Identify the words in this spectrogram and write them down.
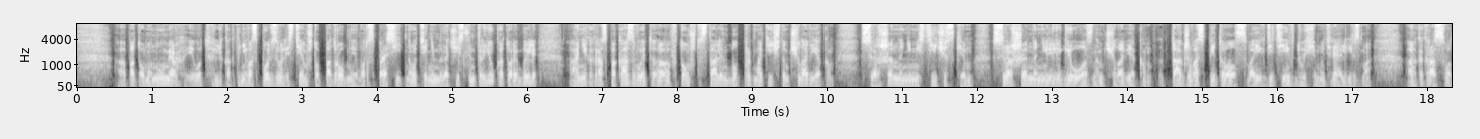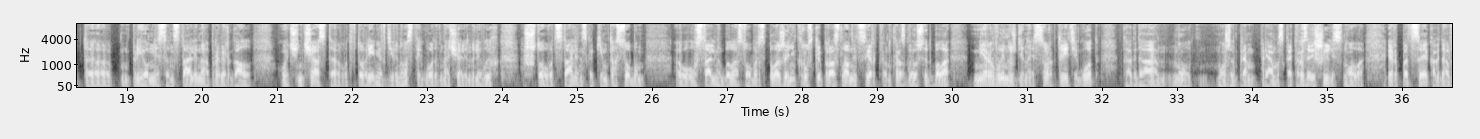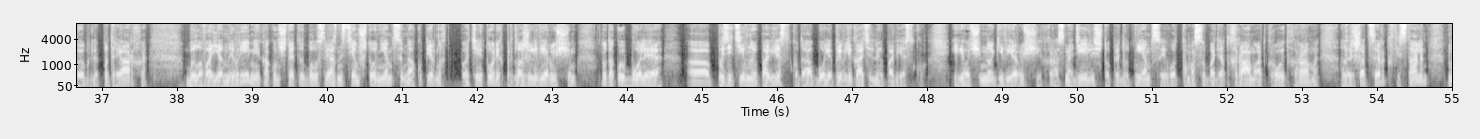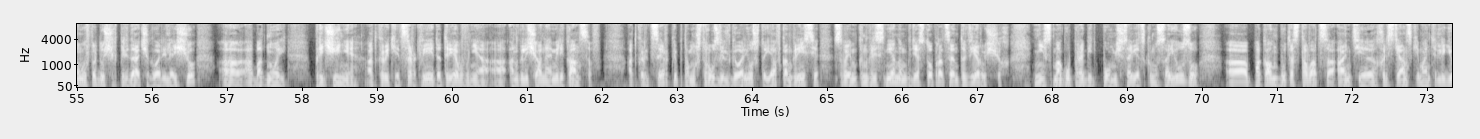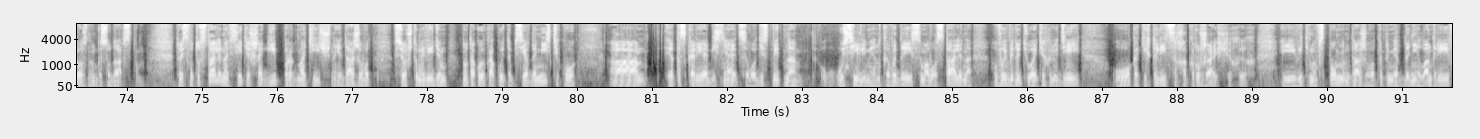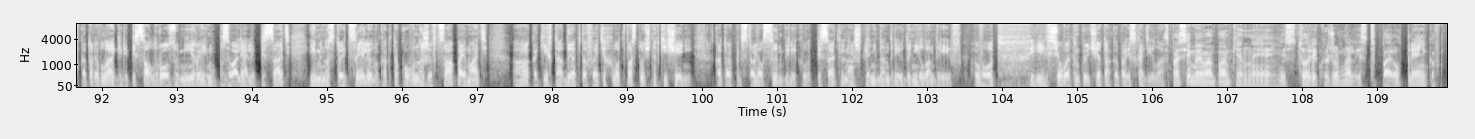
А потом он умер, и вот как-то не воспользовались тем, чтобы подробно подробно его расспросить. Но вот те немногочисленные интервью, которые были, они как раз показывают э, в том, что Сталин был прагматичным человеком, совершенно не мистическим, совершенно не религиозным человеком. Также воспитывал своих детей в духе материализма. А как раз вот э, приемный сын Сталина опровергал очень часто, вот в то время, в 90-е годы, в начале нулевых, что вот Сталин с каким-то особым, э, у Сталина было особое расположение к русской православной церкви. Он как раз говорил, что это была мера вынужденная, 43-й год, когда, ну, можно прям, прямо сказать, разрешили снова РПЦ, когда выбрали патриарха. Было военное время, и, как он считает, это было связано с тем, что немцы на оккупированных территориях предложили верующим, ну, такую более э, позитивную повестку, да, более привлекательную повестку. И очень многие верующие как раз надеялись, что придут немцы, и вот там освободят храмы, откроют храмы, разрешат церковь. И Сталин, но мы в предыдущих передачах говорили еще э, об одной причине открытия церквей, это требование э, англичан и американцев открыть церкви, потому что Рузвельт говорил, что я в Конгрессе своим конгрессменам, где 100% верующих, не смогу пробить помощь Советскому Союзу, э, пока он будет оставаться антихристианским, антирелигиозным государством. То есть вот у Сталина все эти шаги прагматичны. И даже вот все, что мы видим, ну, такую какую-то псевдомистику, а, это скорее объясняется вот действительно усилиями НКВД и самого Сталина выведать у этих людей о каких-то лицах окружающих их. И ведь мы вспомним даже вот, например, Даниил Андреев, который в лагере писал «Розу мира», ему позволяли писать именно с той целью, ну, как такого наживца поймать э, каких-то адептов этих вот восточных течений, который представлял сын великого писателя наш Леонид Андреев, Даниил Андреев. Вот. И все в этом ключе так и происходило. Спасибо, Иван Панкин и историк и журналист Павел Пряников.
